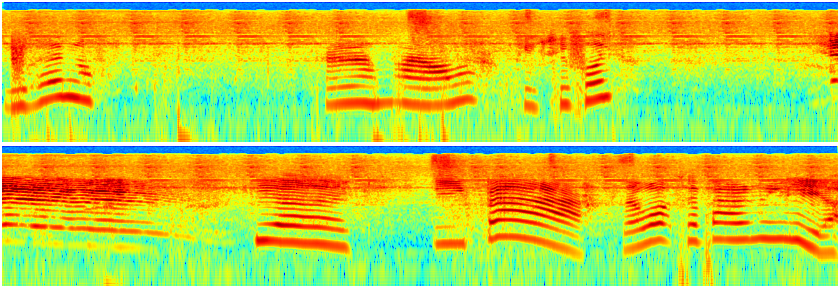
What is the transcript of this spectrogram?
You heard no? My armor, beautiful. Yay! Yay! Back! Now what's the family here?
